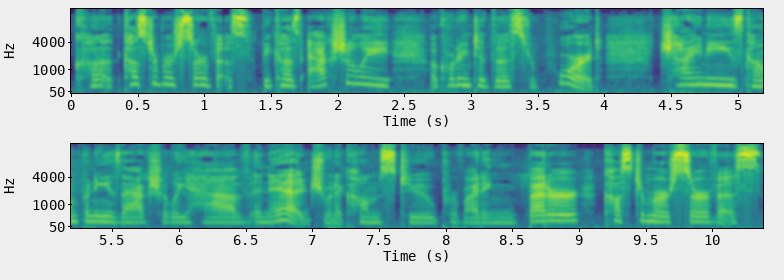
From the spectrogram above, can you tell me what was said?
cu- customer service? Because actually, according to this report, Chinese companies actually have an edge when it comes to providing better customer service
